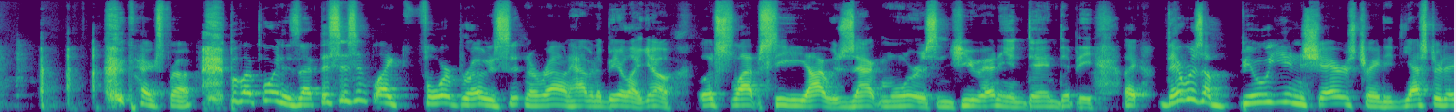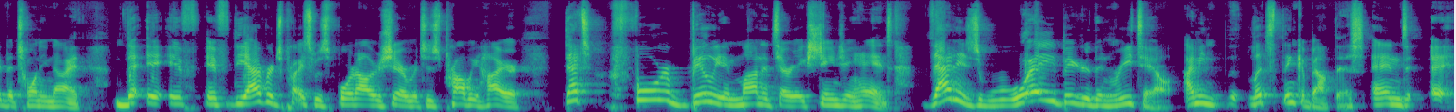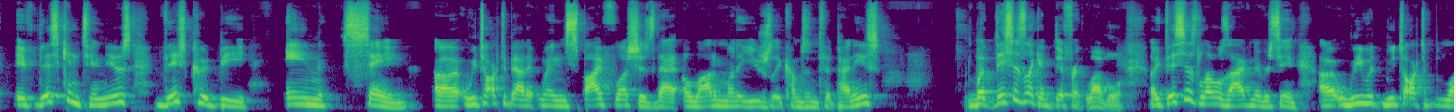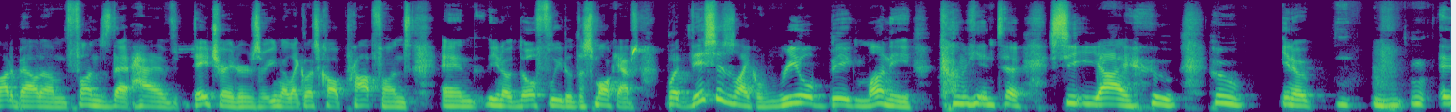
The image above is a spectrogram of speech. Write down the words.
Thanks, bro. But my point is that this isn't like four bros sitting around having a beer, like, yo, let's slap CEI with Zach Morris and Hugh Henne and Dan Dippy. Like, there was a billion shares traded yesterday, the 29th. The, if, if the average price was $4 a share, which is probably higher, that's 4 billion monetary exchanging hands. That is way bigger than retail. I mean, let's think about this. And uh, if this continues, this could be insane. Uh, we talked about it when SPY flushes that a lot of money usually comes into pennies. But this is like a different level. Like this is levels I've never seen. Uh, we would we talked a lot about um, funds that have day traders or you know like let's call it prop funds, and you know they'll flee to the small caps. But this is like real big money coming into CEI, who who you know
